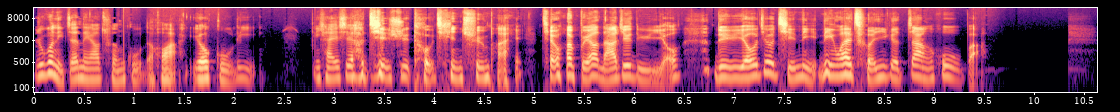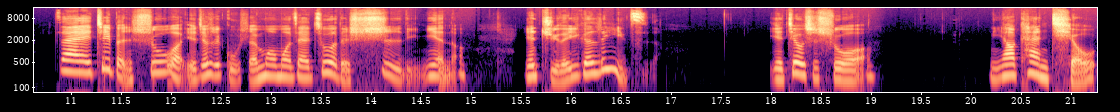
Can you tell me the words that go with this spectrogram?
如果你真的要存股的话，有股利，你还是要继续投进去买，千万不要拿去旅游。旅游就请你另外存一个账户吧。在这本书啊，也就是股神默默在做的事里面呢，也举了一个例子，也就是说，你要看球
